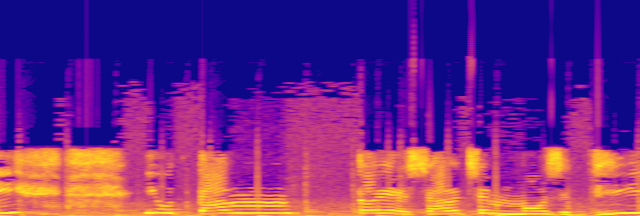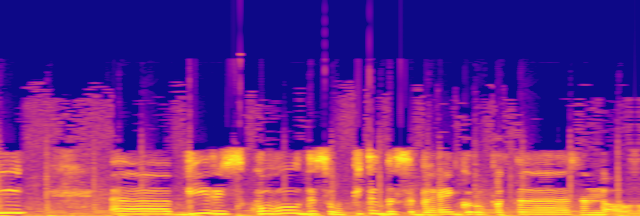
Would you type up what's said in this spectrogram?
и, и оттам той решава, че може би а, би рискувал да се опита да събере групата наново.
